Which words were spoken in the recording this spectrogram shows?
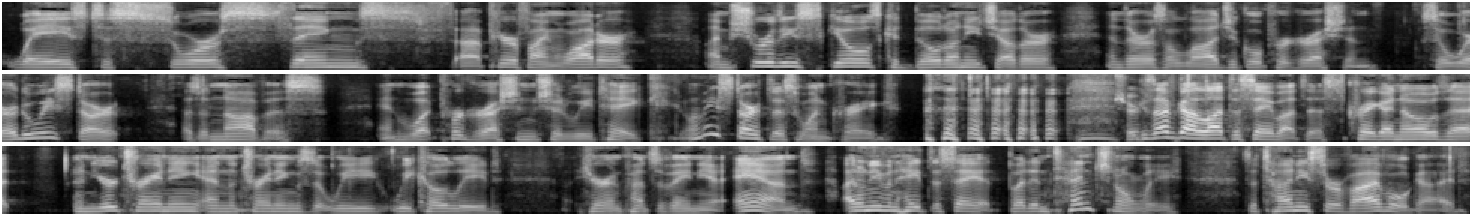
Ways to source things. Uh, purifying water. I'm sure these skills could build on each other, and there is a logical progression. So, where do we start as a novice and what progression should we take? Let me start this one, Craig. sure. Because I've got a lot to say about this. Craig, I know that in your training and the trainings that we we co-lead here in Pennsylvania, and I don't even hate to say it, but intentionally, the Tiny Survival Guide,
